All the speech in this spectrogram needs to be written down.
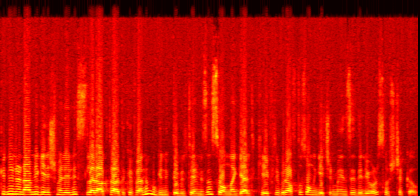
Günün önemli gelişmelerini sizlere aktardık efendim. Bugünlük de bültenimizin sonuna geldik. Keyifli bir hafta sonu geçirmenizi diliyoruz. Hoşçakalın.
